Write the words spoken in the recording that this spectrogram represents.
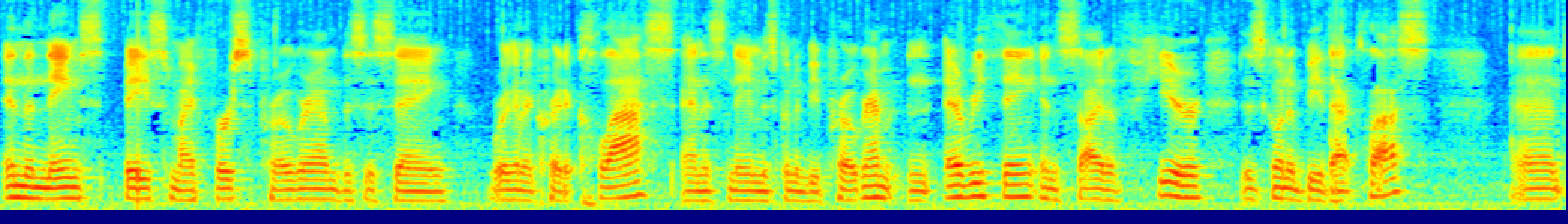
in the namespace my first program. This is saying we're going to create a class and its name is going to be program and everything inside of here is going to be that class. And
